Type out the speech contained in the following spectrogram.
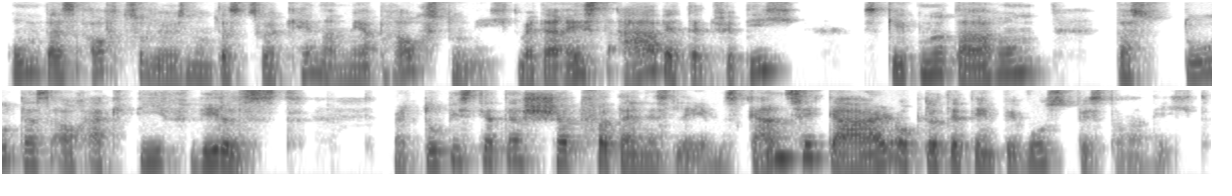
um das aufzulösen, um das zu erkennen. Mehr brauchst du nicht, weil der Rest arbeitet für dich. Es geht nur darum, dass du das auch aktiv willst. Weil du bist ja der Schöpfer deines Lebens. Ganz egal, ob du dir dem bewusst bist oder nicht.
